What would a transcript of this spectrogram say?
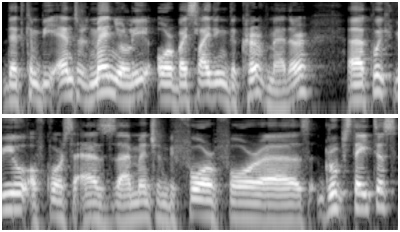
that can be entered manually or by sliding the curve matter. Uh, quick view, of course, as I mentioned before, for uh, group status,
